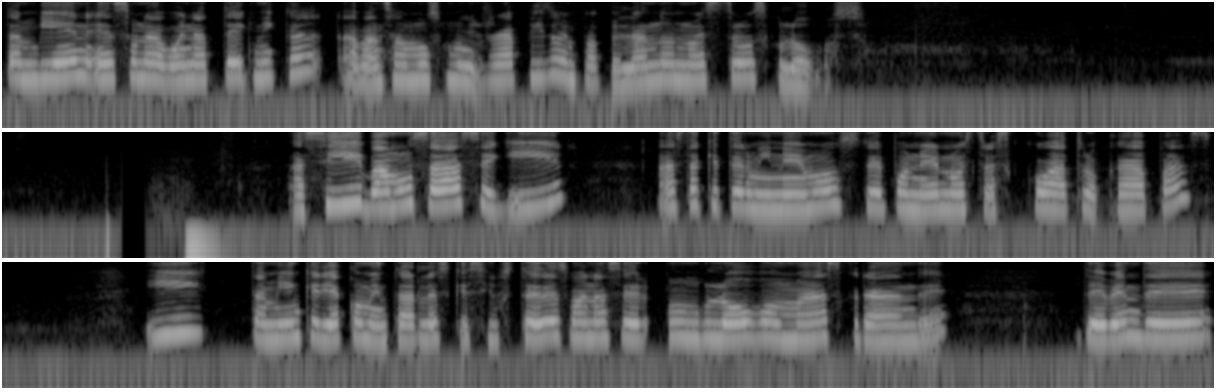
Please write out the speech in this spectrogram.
también es una buena técnica. Avanzamos muy rápido empapelando nuestros globos. Así vamos a seguir hasta que terminemos de poner nuestras cuatro capas. Y también quería comentarles que si ustedes van a hacer un globo más grande deben de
